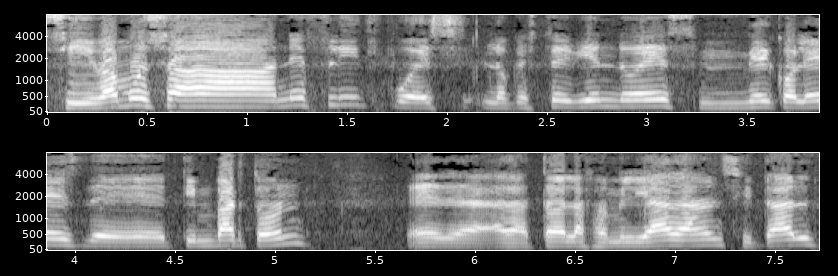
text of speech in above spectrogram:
si vamos a Netflix, pues lo que estoy viendo es miércoles de Tim Burton, eh, adaptado a la familia Adams y tal.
